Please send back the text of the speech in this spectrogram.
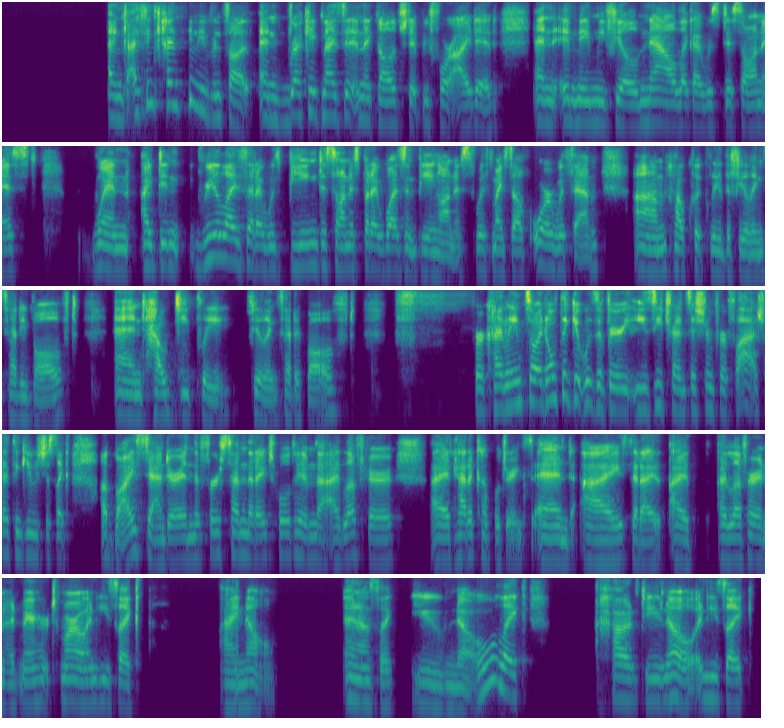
And I think I even saw it and recognized it and acknowledged it before I did. And it made me feel now like I was dishonest when I didn't realize that I was being dishonest, but I wasn't being honest with myself or with them, um, how quickly the feelings had evolved and how deeply feelings had evolved for Kylene. So I don't think it was a very easy transition for Flash. I think he was just like a bystander. And the first time that I told him that I loved her, I had had a couple drinks and I said, I, I, I love her and I'd marry her tomorrow. And he's like, I know. And I was like, You know? Like, how do you know? And he's like,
